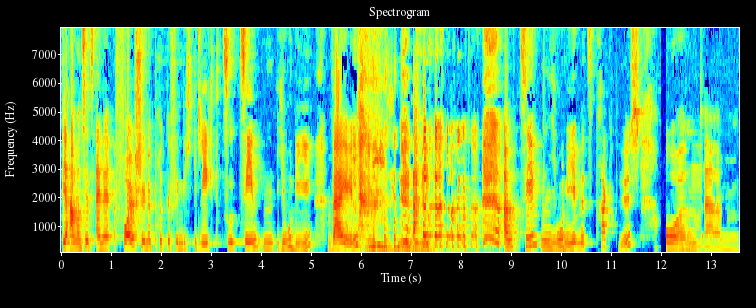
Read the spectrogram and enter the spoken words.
Wir haben uns jetzt eine voll schöne Brücke, finde ich, gelegt zu 10. Juni, weil am 10. Juni wird es praktisch und mhm. ähm,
